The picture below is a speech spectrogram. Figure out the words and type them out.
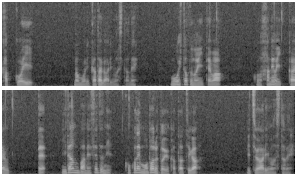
かっこいい守り方がありましたね。もう一つのいい手はこの羽を一回打って二段バネせずにここで戻るという形が一応ありましたね。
